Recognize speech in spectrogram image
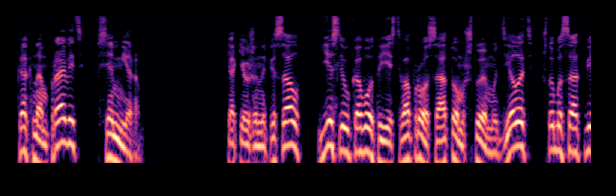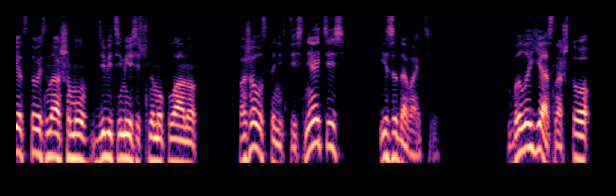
как нам править всем миром. Как я уже написал, если у кого-то есть вопросы о том, что ему делать, чтобы соответствовать нашему девятимесячному плану, пожалуйста, не стесняйтесь и задавайте их. Было ясно, что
